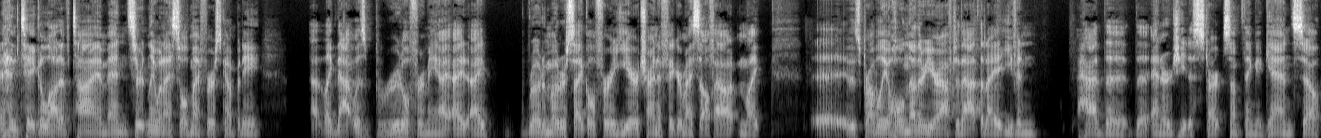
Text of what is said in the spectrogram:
and take a lot of time. And certainly when I sold my first company, uh, like that was brutal for me. I, I, I rode a motorcycle for a year trying to figure myself out and like uh, it was probably a whole nother year after that that i even had the the energy to start something again so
